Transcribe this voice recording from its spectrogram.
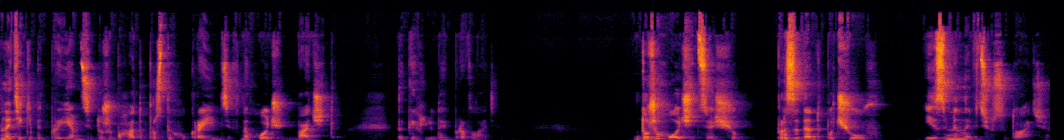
Не тільки підприємці, дуже багато простих українців не хочуть бачити таких людей при владі. Дуже хочеться, щоб президент почув і змінив цю ситуацію.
